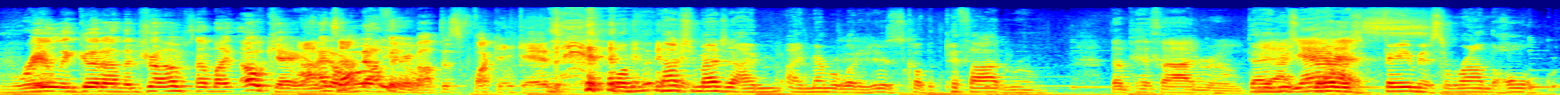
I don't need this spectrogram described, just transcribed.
really good on the drums. I'm like, okay, I'm I know nothing you. about this fucking kid. well, not to mention, I, I remember what it is. It's called the Pythodd Room. the Pythodd Room. That yeah, used, yes. that was famous around the whole,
